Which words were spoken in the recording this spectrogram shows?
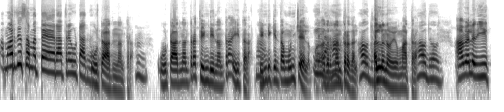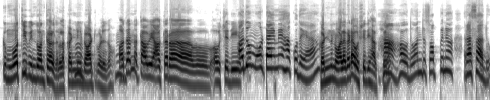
ಮರುದಿವ್ಸ ಮತ್ತೆ ರಾತ್ರಿ ಊಟ ಆದ ನಂತರ. ಊಟ ಆದ ನಂತರ. ಹ್ಮ್. ಊಟ ಆದ ನಂತರ ತಿಂಡಿ ನಂತರ ಈ ತರ. ತಿಂಡಿಗಿಂತ ಮುಂಚೆ ಇಲ್ಲ ಅದ್ರ. ನಂತರದಲ್ಲಿ. ಹಲ್ಲು ನೋವಿಗೆ ಮಾತ್ರ. ಆಮೇಲೆ ಈ ಮೋತಿ ಬಿಂದು ಅಂತ ಹೇಳಿದ್ರಲ್ಲ ಕಣ್ಣಿಗೆ ಡಾಟ್ ಬೆಳೆದು. ಅದನ್ನ ತಾವು ಯಾವ ತರ ಔಷಧಿ? ಅದು ಮೂರ್ ಟೈಮೇ ಹಾಕುದಯ ಕಣ್ಣಿನ ಒಳಗಡೆ ಔಷಧಿ ಹಾಕ್ತಾರೆ? ಹೌದು. ಒಂದು ಸೊಪ್ಪಿನ ರಸ ಅದು.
